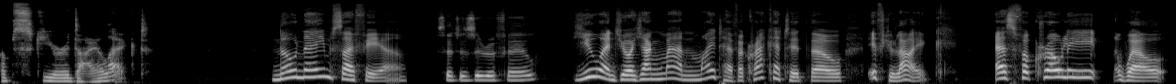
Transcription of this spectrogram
obscure dialect? No names, I fear, said Aziraphale. You and your young man might have a crack at it, though, if you like. As for Crowley, well,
